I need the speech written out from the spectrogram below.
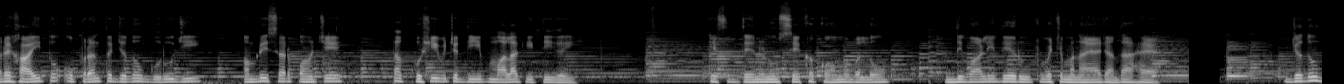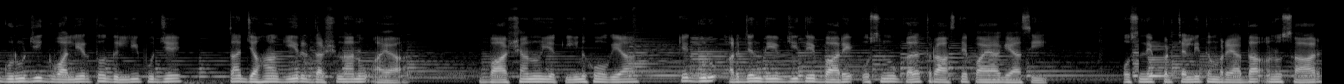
ਰਿਹਾਈ ਤੋਂ ਉਪਰੰਤ ਜਦੋਂ ਗੁਰੂ ਜੀ ਅੰਮ੍ਰਿਤਸਰ ਪਹੁੰਚੇ ਤਾਂ ਖੁਸ਼ੀ ਵਿੱਚ ਦੀਪਮਾਲਾ ਕੀਤੀ ਗਈ। ਇਸ ਦਿਨ ਨੂੰ ਸਿੱਖ ਕੌਮ ਵੱਲੋਂ ਦੀਵਾਲੀ ਦੇ ਰੂਪ ਵਿੱਚ ਮਨਾਇਆ ਜਾਂਦਾ ਹੈ। ਜਦੋਂ ਗੁਰੂ ਜੀ ਗਵਾਲੀਅਰ ਤੋਂ ਦਿੱਲੀ ਪੁੱਜੇ, ਤਾਂ ਜਹਾਂਗੀਰ ਦਰਸ਼ਨਾਂ ਨੂੰ ਆਇਆ। ਬਾਦਸ਼ਾਹ ਨੂੰ ਯਕੀਨ ਹੋ ਗਿਆ ਕਿ ਗੁਰੂ ਅਰਜਨ ਦੇਵ ਜੀ ਦੇ ਬਾਰੇ ਉਸ ਨੂੰ ਗਲਤ ਰਾਸਤੇ ਪਾਇਆ ਗਿਆ ਸੀ। ਉਸ ਨੇ ਪ੍ਰਚਲਿਤ ਮਰਿਆਦਾ ਅਨੁਸਾਰ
